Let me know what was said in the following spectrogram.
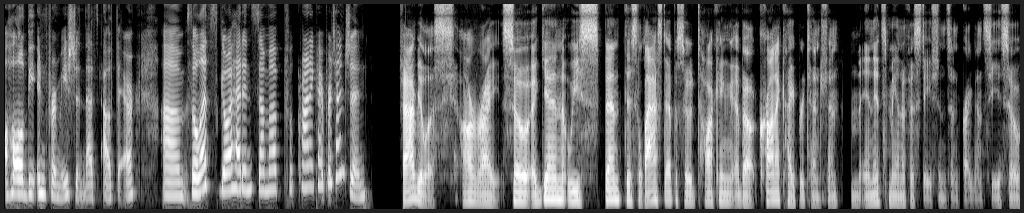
all the information that's out there. Um, so let's go ahead and sum up chronic hypertension. Fabulous. All right. So, again, we spent this last episode talking about chronic hypertension Um, and its manifestations in pregnancy. So,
